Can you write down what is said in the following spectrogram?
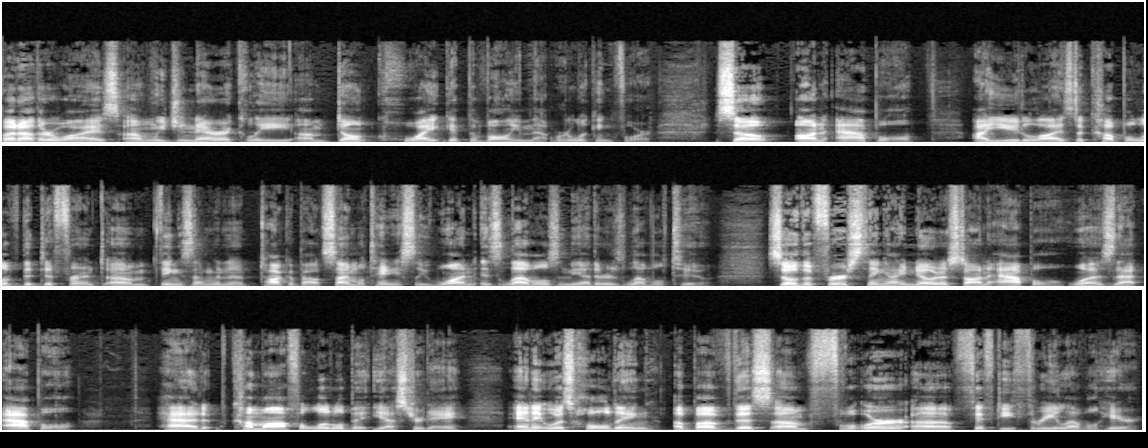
but otherwise, um, we generically um, don't quite get the volume that we're looking for. So on Apple, I utilized a couple of the different um, things I'm going to talk about simultaneously. One is levels, and the other is level two. So the first thing I noticed on Apple was that Apple had come off a little bit yesterday, and it was holding above this um, 453 uh, level here.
